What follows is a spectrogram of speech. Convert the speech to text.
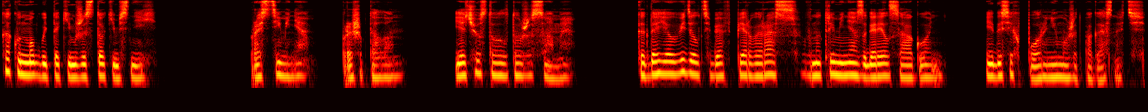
Как он мог быть таким жестоким с ней? «Прости меня», — прошептал он. Я чувствовал то же самое. Когда я увидел тебя в первый раз, внутри меня загорелся огонь и до сих пор не может погаснуть.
